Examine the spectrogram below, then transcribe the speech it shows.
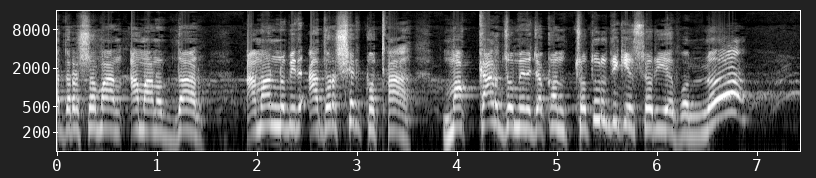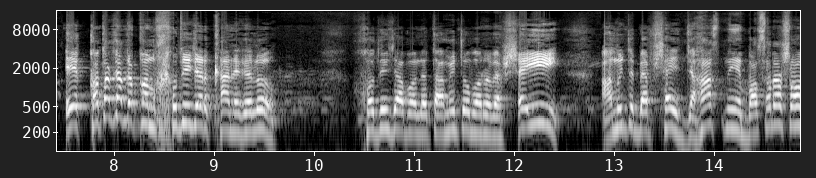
আদর্শবান আমানতদার, আমার নবীর আদর্শের কথা মক্কার জমিনে যখন চতুর্দিকে ছড়িয়ে পড়ল, এ কথাটা যখন খদিজার খানে গেল, খদিজা বলে, তো আমি তো বড় ব্যবসায়ী, আমি তো ব্যবসায়ী জাহাজ নিয়ে বসারা সহ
